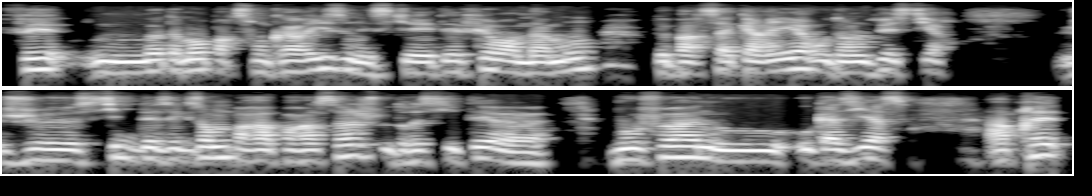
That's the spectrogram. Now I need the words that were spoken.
fait notamment par son charisme et ce qui a été fait en amont de par sa carrière ou dans le vestiaire. Je cite des exemples par rapport à ça. Je voudrais citer euh, Buffon ou, Casillas. Après,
